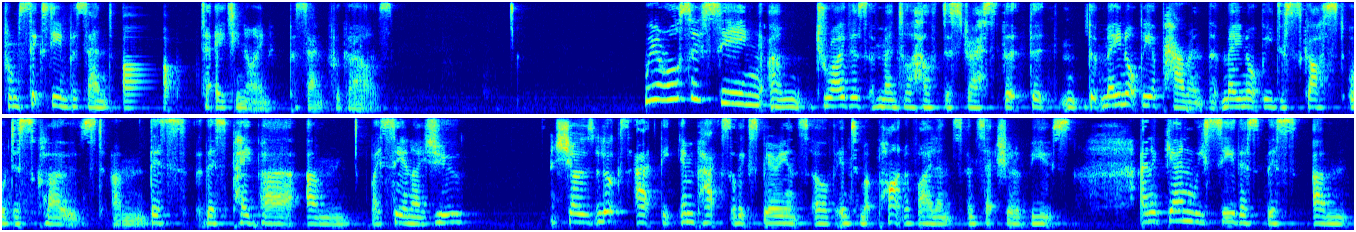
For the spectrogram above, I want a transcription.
from 16% up to 89% for girls. We are also seeing um, drivers of mental health distress that, that, that may not be apparent, that may not be discussed or disclosed. Um, this, this paper um, by Siyanai Zhou shows looks at the impacts of experience of intimate partner violence and sexual abuse. And again, we see this, this um,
